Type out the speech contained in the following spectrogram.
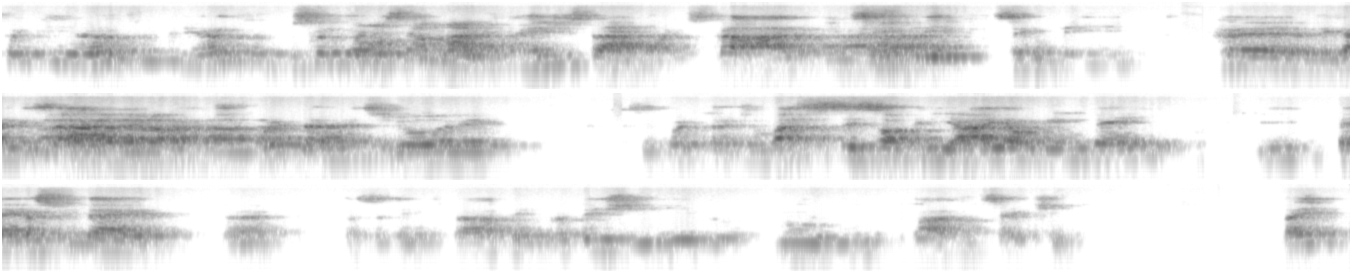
foi criando, foi criando, foi buscando Então, a fornecedor. marca está registrada. Tem que sempre, sempre é, legalizar. Ah, é importante. Olho, hein? Isso é importante. Não basta você só criar e alguém vem e pega a sua ideia. Né? Então, você tem que estar bem protegido, no tudo certinho. Daí,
